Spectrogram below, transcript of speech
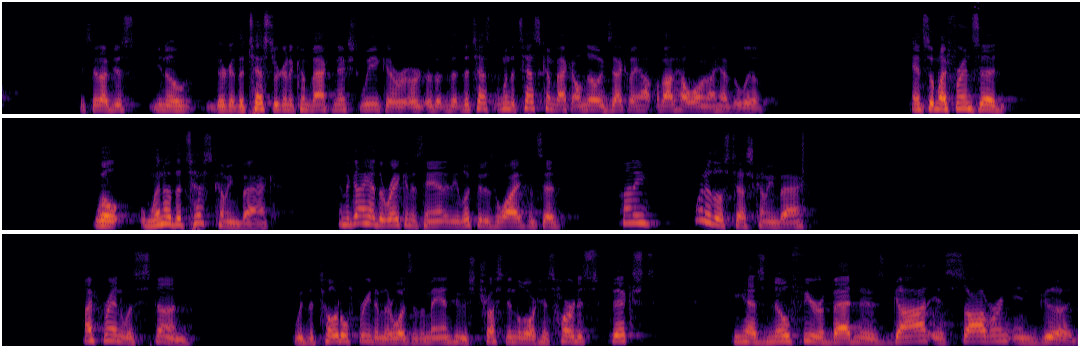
He said, I've just, you know, the tests are going to come back next week, or, or, or the, the, test, when the tests come back, I'll know exactly how, about how long I have to live. And so my friend said, Well, when are the tests coming back? And the guy had the rake in his hand and he looked at his wife and said, Honey, when are those tests coming back? My friend was stunned with the total freedom there was of a man who's trusting the Lord. His heart is fixed. He has no fear of bad news. God is sovereign and good,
